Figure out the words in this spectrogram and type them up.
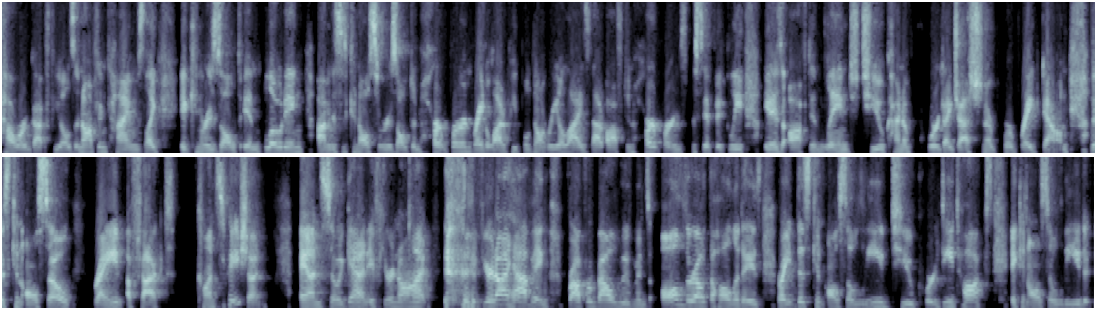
how our gut feels. And oftentimes, like it can result in bloating. Um, this can also result in heartburn, right? A lot of people don't realize that often heartburn specifically is often linked to kind of poor digestion or poor breakdown. This can also, right, affect constipation And so again, if you're not if you're not having proper bowel movements all throughout the holidays, right, this can also lead to poor detox. It can also lead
